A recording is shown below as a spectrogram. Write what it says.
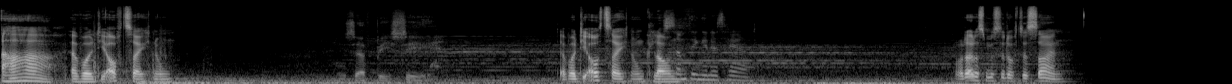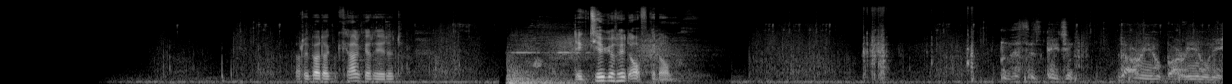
Ah, er wollte die Aufzeichnung. He's FBC. Er wollte die Aufzeichnung klauen. Oder? Das müsste doch das sein. Darüber hat der Kerl geredet. Diktiergerät aufgenommen. This is Agent Dario Barioni.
